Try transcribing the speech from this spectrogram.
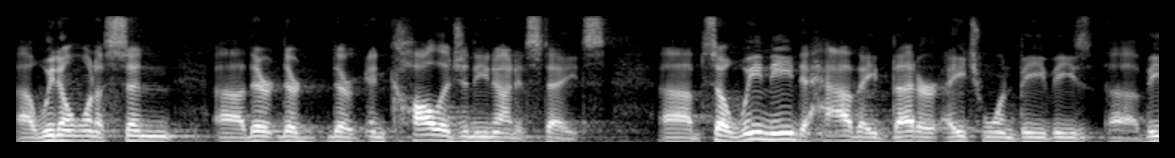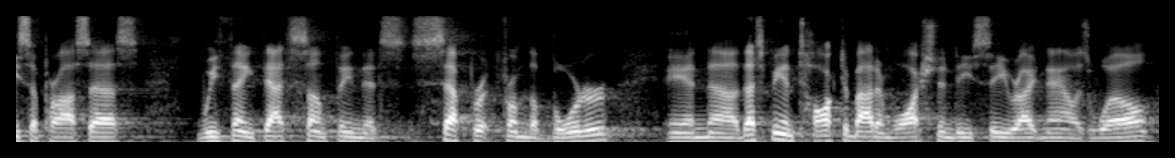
uh, we don't want to send, uh, they're, they're, they're in college in the United States. Um, so we need to have a better H 1B visa, uh, visa, process. We think that's something that's separate from the border, and uh, that's being talked about in Washington, D.C. right now as well.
